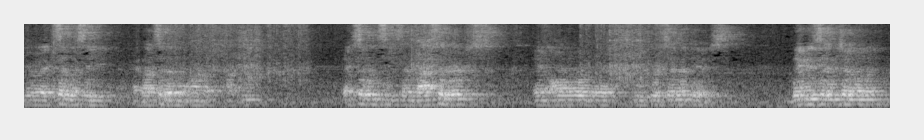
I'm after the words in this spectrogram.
Your Excellency, Ambassador Muhammad Hagi, Excellencies, Ambassadors, and honorable representatives, ladies and gentlemen,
